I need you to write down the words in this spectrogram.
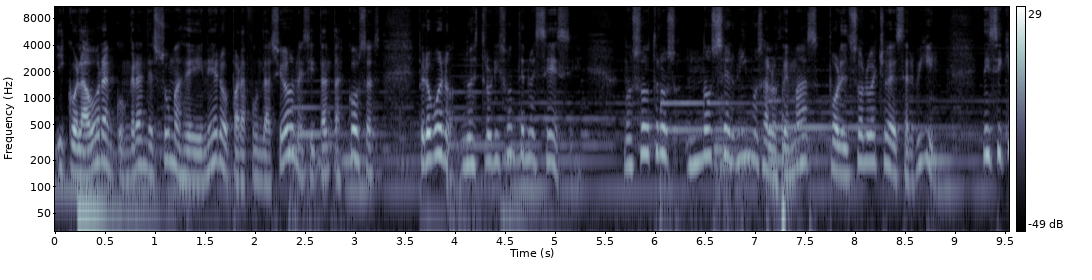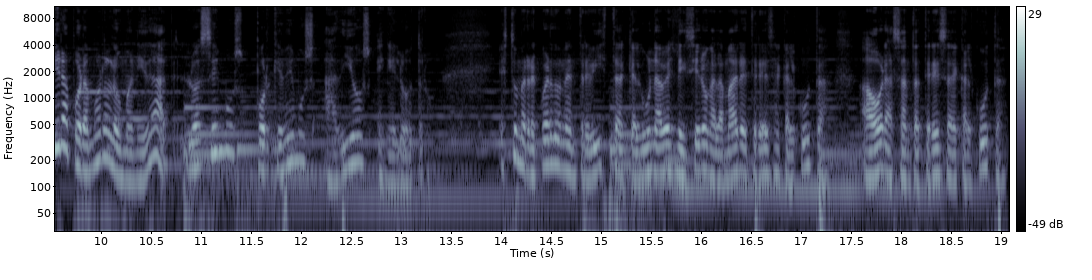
y colaboran con grandes sumas de dinero para fundaciones y tantas cosas, pero bueno, nuestro horizonte no es ese. Nosotros no servimos a los demás por el solo hecho de servir, ni siquiera por amor a la humanidad, lo hacemos porque vemos a Dios en el otro. Esto me recuerda una entrevista que alguna vez le hicieron a la Madre Teresa de Calcuta, ahora Santa Teresa de Calcuta,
